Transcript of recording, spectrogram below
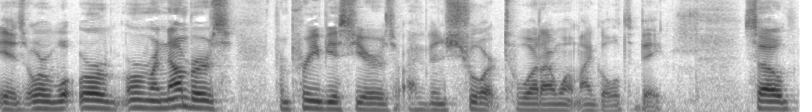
is, or or or my numbers from previous years have been short to what I want my goal to be. So,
